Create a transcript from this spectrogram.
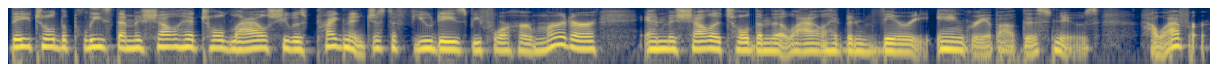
They told the police that Mischelle had told Lyle she was pregnant just a few days before her murder, and Mischelle had told them that Lyle had been very angry about this news. However,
